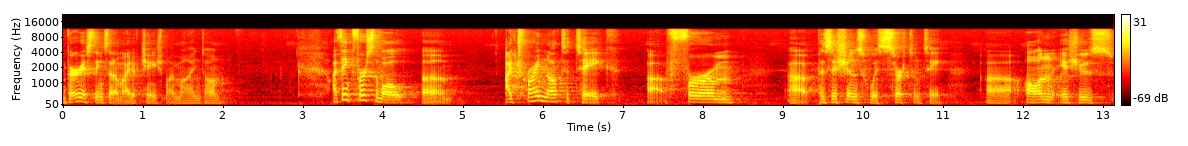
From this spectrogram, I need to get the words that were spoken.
various things that I might have changed my mind on. I think, first of all, um, I try not to take uh, firm uh, positions with certainty uh, on issues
